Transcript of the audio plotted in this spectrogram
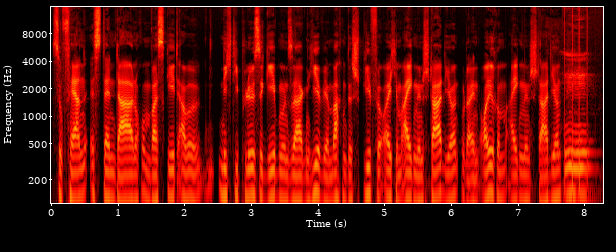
sofern es denn da noch um was geht, aber nicht die Blöße geben und sagen, hier, wir machen das Spiel für euch im eigenen Stadion oder in eurem eigenen Stadion. Mhm.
